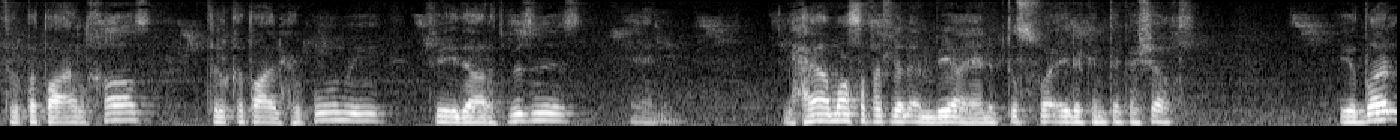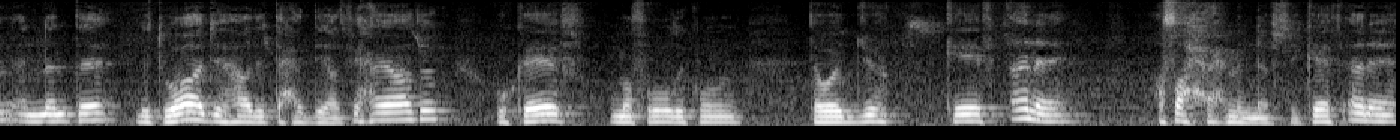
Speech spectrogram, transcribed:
في القطاع الخاص في القطاع الحكومي في إدارة بزنس يعني الحياة ما صفت للأنبياء يعني بتصفى إليك أنت كشخص. يظل أن أنت بتواجه هذه التحديات في حياتك وكيف المفروض يكون توجه كيف أنا أصحح من نفسي كيف أنا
